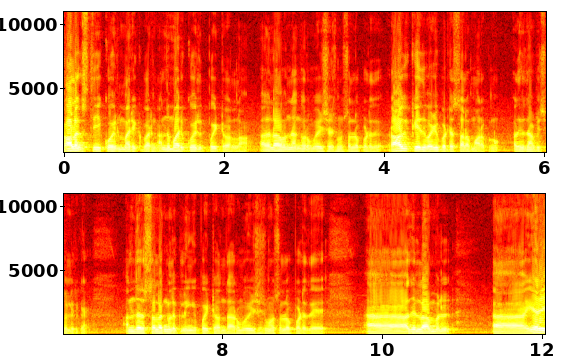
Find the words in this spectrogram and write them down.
காலகஸ்தி கோயில் மாதிரி பாருங்கள் அந்த மாதிரி கோயிலுக்கு போயிட்டு வரலாம். அதெல்லாம் வந்து அங்கே ரொம்ப விசேஷமாக சொல்லப்படுது. ராகுக்கு இது வழிபட்ட ஸ்தலமாக இருக்கணும். அதுக்கு தான் அப்படி சொல்லியிருக்கேன். அந்த ஸ்தலங்களுக்கு நீங்கள் போயிட்டு வந்தால் ரொம்ப விசேஷமாக சொல்லப்படுது. அது இல்லாமல் ஆஹ் ஏழை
